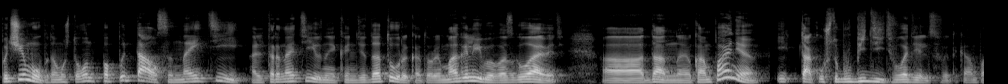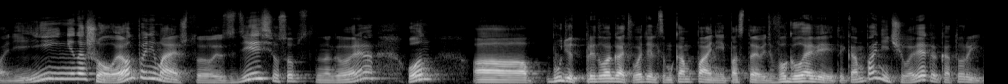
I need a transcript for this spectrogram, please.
Почему? Потому что он попытался найти альтернативные кандидатуры, которые могли бы возглавить э, данную компанию, и так, чтобы убедить владельцев этой компании, и не нашел. И он понимает, что здесь, собственно говоря, он будет предлагать владельцам компании поставить во главе этой компании человека, который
